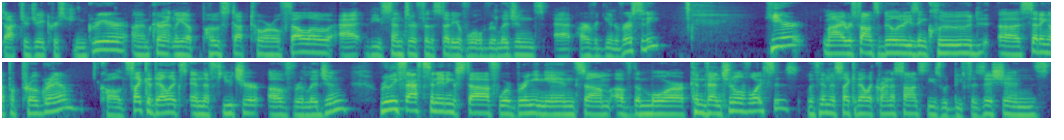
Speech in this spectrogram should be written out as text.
Dr. J. Christian Greer. I'm currently a postdoctoral fellow at the Center for the Study of World Religions at Harvard University. Here, my responsibilities include uh, setting up a program called Psychedelics and the Future of Religion. Really fascinating stuff. We're bringing in some of the more conventional voices within the psychedelic renaissance. These would be physicians,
